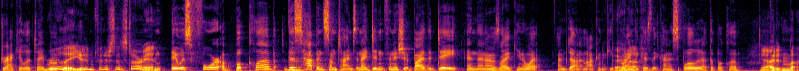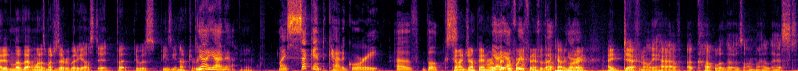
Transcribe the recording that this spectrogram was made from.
Dracula type book. Really? You didn't finish the historian? It was for a book club. This Mm. happens sometimes, and I didn't finish it by the date. And then I was like, you know what? I'm done. I'm not going to keep Fair going enough. because they kind of spoiled it at the book club. Yeah, I didn't. lo- I didn't love that one as much as everybody else did, but it was easy enough to read. Yeah, yeah, yeah. Yeah. My second category of books. Can I jump in real Yeah, quick yeah, before you finish with that category? yeah. I definitely have a couple of those on my list.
